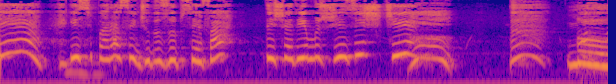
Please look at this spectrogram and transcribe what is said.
É. E se parassem de nos observar, deixaríamos de existir. Não.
